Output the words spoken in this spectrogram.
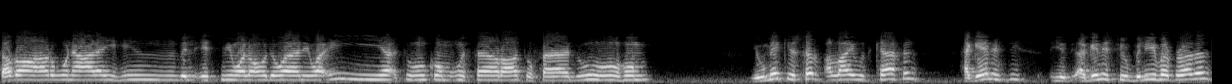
تظاهرون عليهم بالإثم والعدوان وإن يأتوكم أسارى تفادوهم you make yourself ally with kafirs against this against your believer brothers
